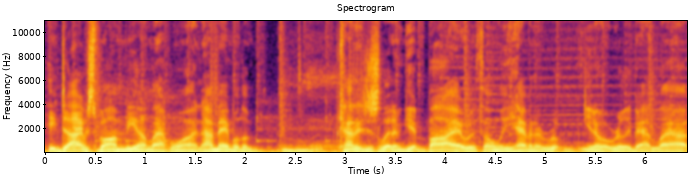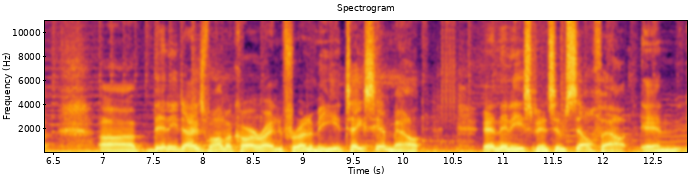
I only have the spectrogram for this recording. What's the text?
he dives bomb me on lap one. I'm able to kind of just let him get by with only having a you know a really bad lap. Uh, then he dives bomb a car right in front of me and takes him out. And then he spins himself out, and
